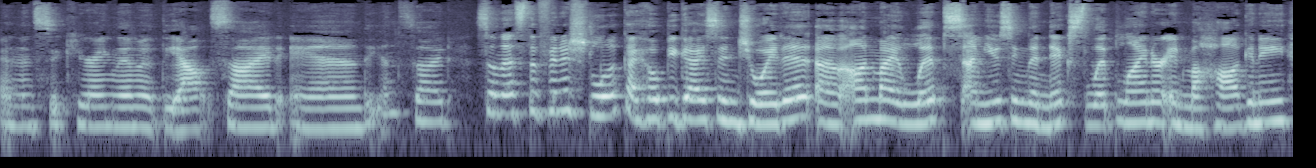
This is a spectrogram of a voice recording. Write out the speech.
and then securing them at the outside and the inside. So that's the finished look. I hope you guys enjoyed it. Um, on my lips, I'm using the NYX lip liner in Mahogany,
